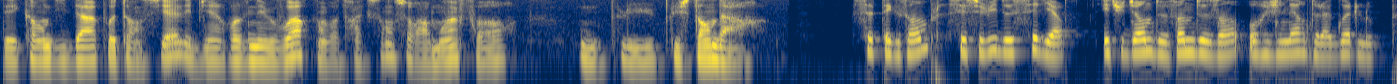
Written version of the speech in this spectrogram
des candidats potentiels, eh bien, revenez me voir quand votre accent sera moins fort ou plus, plus standard. Cet exemple, c'est celui de Célia, étudiante de 22 ans, originaire de la Guadeloupe.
